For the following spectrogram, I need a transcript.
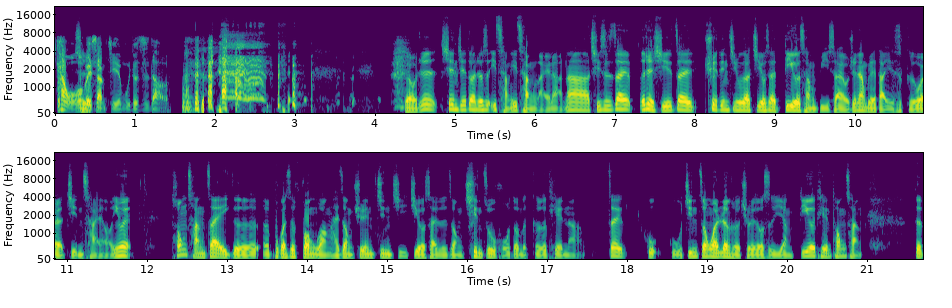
看我会不会上节目就知道了。对，我觉得现阶段就是一场一场来啦。那其实，在而且其实，在确定进入到季后赛第二场比赛，我觉得那场比赛打也是格外的精彩哦。因为通常在一个呃，不管是封王还是这种确定晋级季后赛的这种庆祝活动的隔天呐，在古古今中外任何球队都是一样，第二天通常。的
